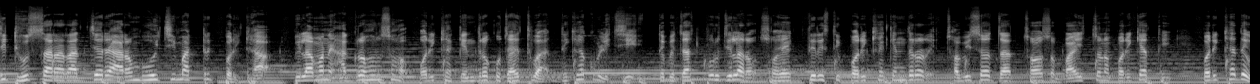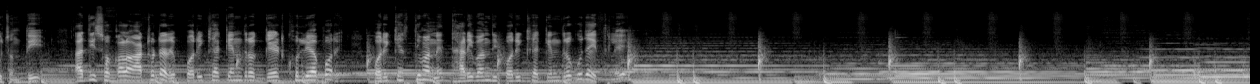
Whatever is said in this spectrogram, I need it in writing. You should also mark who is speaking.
Speaker 1: ଆଜିଠୁ ସାରା ରାଜ୍ୟରେ ଆରମ୍ଭ ହୋଇଛି ମାଟ୍ରିକ ପରୀକ୍ଷା ପିଲାମାନେ ଆଗ୍ରହର ସହ ପରୀକ୍ଷା କେନ୍ଦ୍ରକୁ ଯାଉଥିବା ଦେଖିବାକୁ ମିଳିଛି ତେବେ ଯାଜପୁର ଜିଲ୍ଲାର ଶହେ ଏକତିରିଶଟି ପରୀକ୍ଷା କେନ୍ଦ୍ରରେ ଛବିଶ ହଜାର ଛଅଶହ ବାଇଶ ଜଣ ପରୀକ୍ଷାର୍ଥୀ ପରୀକ୍ଷା ଦେଉଛନ୍ତି ଆଜି ସକାଳ ଆଠଟାରେ ପରୀକ୍ଷା କେନ୍ଦ୍ର ଗେଟ୍ ଖୋଲିବା ପରେ ପରୀକ୍ଷାର୍ଥୀମାନେ ଧାଡ଼ି ବାନ୍ଧି ପରୀକ୍ଷା କେନ୍ଦ୍ରକୁ ଯାଇଥିଲେ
